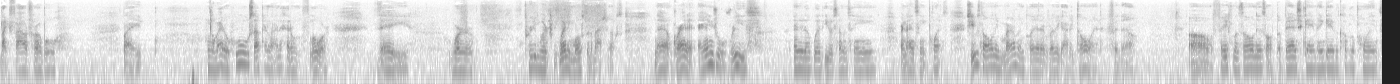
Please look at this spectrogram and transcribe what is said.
like foul trouble. Like, no matter who South Carolina had on the floor, they were pretty much winning most of the matchups. Now, granted, Angel Reese ended up with either 17 or 19 points. She was the only Maryland player that really got it going for them. Um, Faith Masonius off the bench came in, gave a couple of points.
